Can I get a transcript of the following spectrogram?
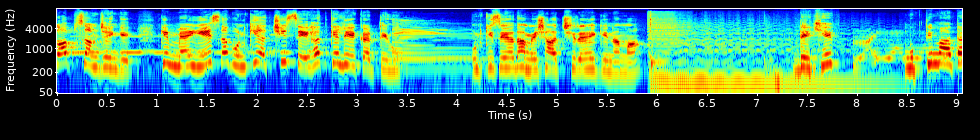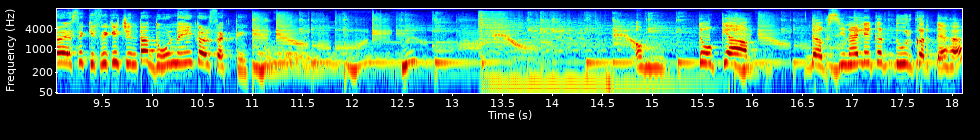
कब समझेंगे कि मैं ये सब उनकी अच्छी सेहत के लिए करती हूँ? उनकी सेहत हमेशा अच्छी रहेगी ना माँ? देखिए मुक्ति माता ऐसे किसी की चिंता दूर नहीं कर सकती। तो क्या आप दक्षिणा लेकर दूर करते हैं?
